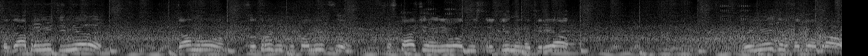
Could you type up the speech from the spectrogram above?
Тогда примите меры данному сотруднику полиции, составьте на него административный материал. Вы имеете такое право?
